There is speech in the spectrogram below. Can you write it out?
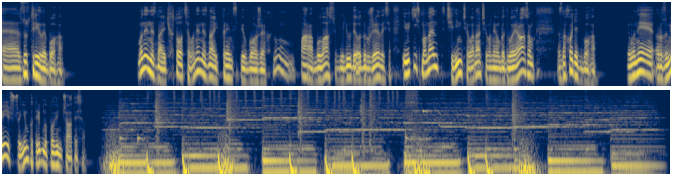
е, зустріли Бога. Вони не знають, хто це, вони не знають принципів Божих. Ну, пара була собі, люди одружилися. І в якийсь момент, чи він, чи вона, чи вони обидвоє разом знаходять Бога. І вони розуміють, що їм потрібно повінчатися.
